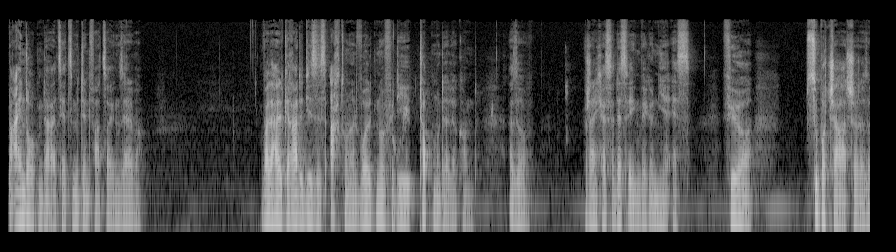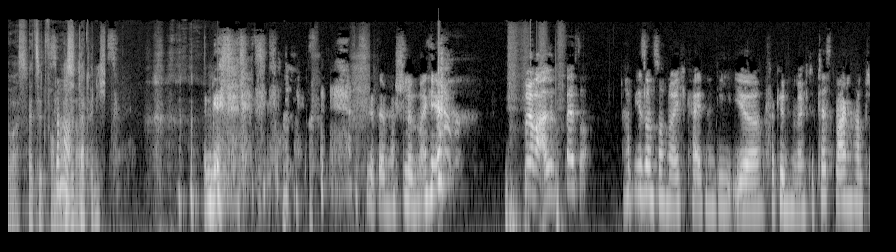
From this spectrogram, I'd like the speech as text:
beeindruckender als jetzt mit den Fahrzeugen selber. Weil halt gerade dieses 800 Volt nur für die Top-Modelle kommt. Also wahrscheinlich heißt er deswegen Veganier S. Für Supercharged oder sowas. That's it from also da bin ich. Es wird immer schlimmer hier. Früher war alles besser. Habt ihr sonst noch Neuigkeiten, die ihr verkünden möchtet? Testwagen hat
